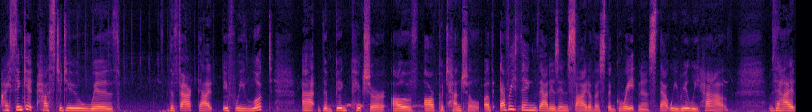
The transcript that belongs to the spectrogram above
I think it has to do with the fact that if we looked at the big picture of our potential, of everything that is inside of us, the greatness that we really have, that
